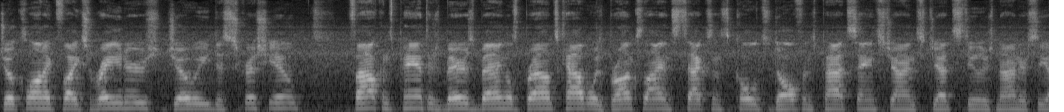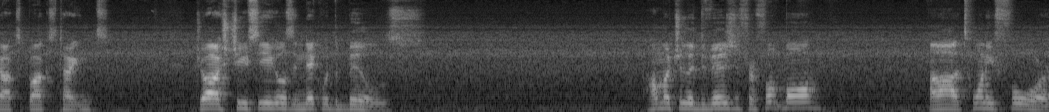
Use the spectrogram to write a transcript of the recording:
Joe Klonick, Vikes, Raiders, Joey Discretio, Falcons, Panthers, Bears, Bengals, Browns, Cowboys, Broncos, Lions, Texans, Colts, Dolphins, Pats, Saints, Giants, Jets, Steelers, Niners, Seahawks, Bucs, Titans, Josh, Chiefs, Eagles, and Nick with the Bills. How much are the divisions for football? Uh, 24.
